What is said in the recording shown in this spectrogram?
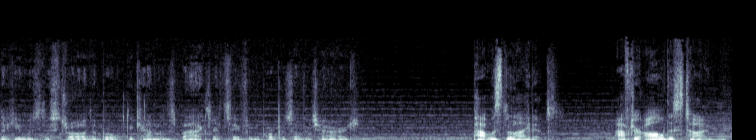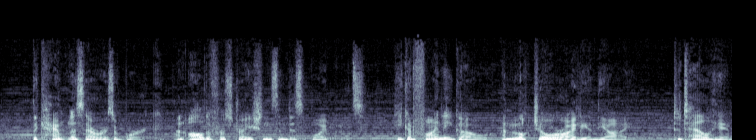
like it was the straw that broke the camel's back, let's say, for the purpose of a charge. Pat was delighted. After all this time, the countless hours of work, and all the frustrations and disappointments, he could finally go and look Joe O'Reilly in the eye to tell him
